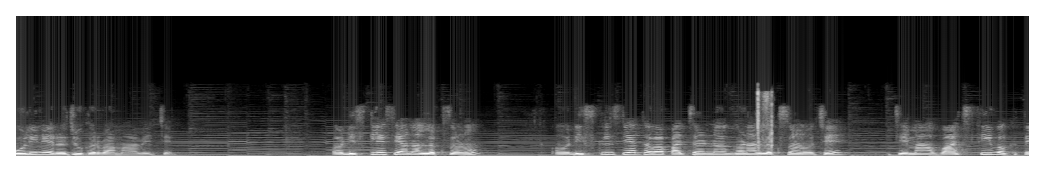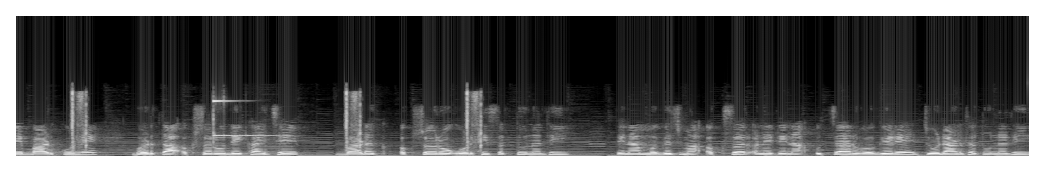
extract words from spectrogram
બોલીને રજૂ કરવામાં આવે છે. ડિસ્ક્લેસિયાના લક્ષણો. ડિસ્ક્લેસિયા થવા પાછળના ઘણા લક્ષણો છે, જેમાં વાંચતી વખતે બાળકોને ભળતા અક્ષરો દેખાય છે, બાળક અક્ષરો ઓળખી શકતું નથી, તેના મગજમાં અક્ષર અને તેના ઉચ્ચાર વગેરે જોડાણ થતું નથી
